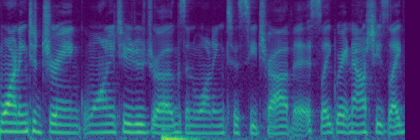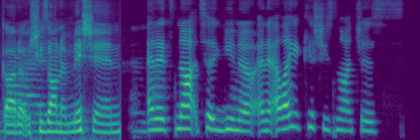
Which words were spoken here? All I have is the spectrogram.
wanting to drink, wanting to do drugs, and wanting to see Travis. Like right now, she's like got a, she's on a mission. and it's not to you know, and I like it because she's not just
